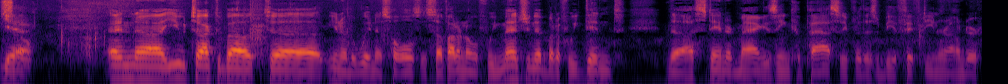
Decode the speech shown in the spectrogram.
Yeah. So, And uh, you talked about uh, you know the witness holes and stuff. I don't know if we mentioned it, but if we didn't, the standard magazine capacity for this would be a 15 rounder,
